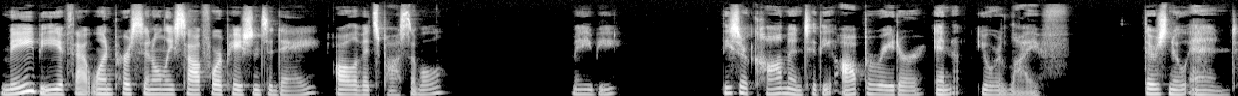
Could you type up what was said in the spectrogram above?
Maybe if that one person only saw four patients a day, all of it's possible. Maybe. These are common to the operator in your life. There's no end.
